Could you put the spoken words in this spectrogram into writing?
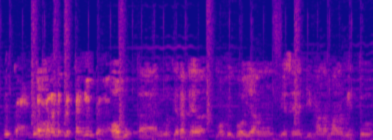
Bukan, bukan Oh. karena deg-degan juga. Oh bukan, gue kira kayak mobil goyang biasanya di malam-malam itu.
